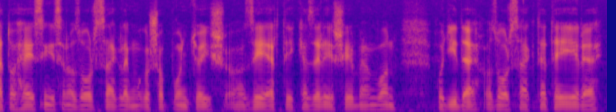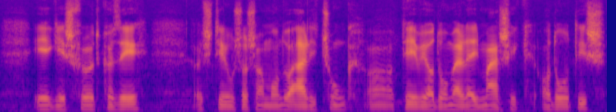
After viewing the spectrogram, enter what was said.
Magát a helyszín, hiszen az ország legmagasabb pontja is a ZRT kezelésében van, hogy ide az ország tetejére, ég és föld közé stílusosan mondva állítsunk a tévéadó mellé egy másik adót is,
